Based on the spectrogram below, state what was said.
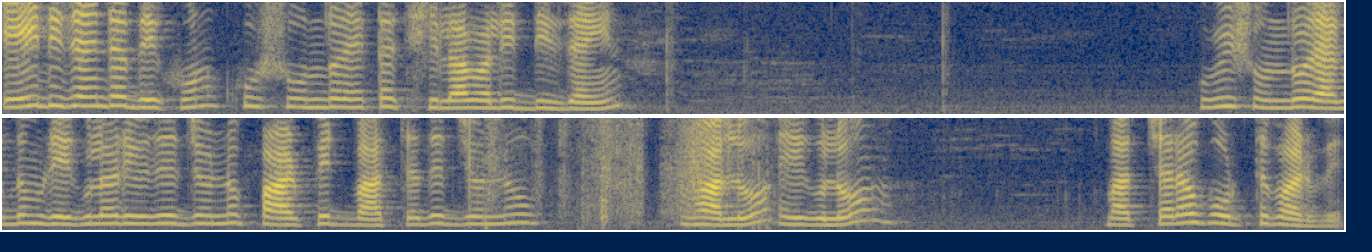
এই ডিজাইনটা দেখুন, খুব সুন্দর একটা ছিলাবালির ডিজাইন। খুবই সুন্দর, একদম রেগুলার ইউজের জন্য পারফেক্ট বাচ্চাদের জন্য ভালো এগুলো। বাচ্চারাও পড়তে পারবে।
